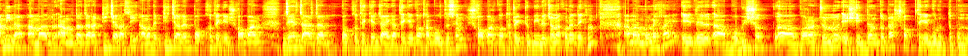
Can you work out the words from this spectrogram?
আমি না, আমার, আমরা যারা টিচার আছি, আমাদের টিচারের পক্ষ থেকে, সবার যে যার যার পক্ষ থেকে, জায়গা থেকে কথা বলতেছেন, সবার কথাটা একটু বিবেচনা করে দেখুন। আমার মনে হয় এদের ভবিষ্যৎ গড়ার জন্য এই সিদ্ধান্তটা সব থেকে গুরুত্বপূর্ণ।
